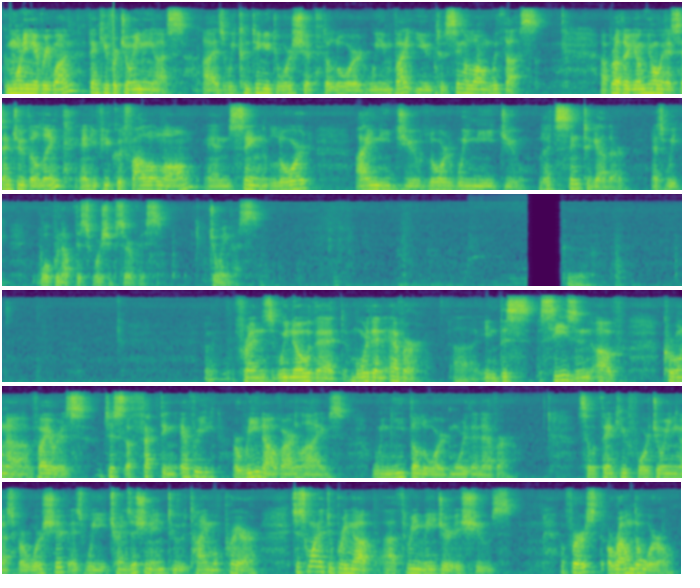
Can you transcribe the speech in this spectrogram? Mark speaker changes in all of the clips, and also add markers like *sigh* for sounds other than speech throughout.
Speaker 1: Good morning, everyone. Thank you for joining us. Uh, as we continue to worship the Lord, we invite you to sing along with us. Uh, Brother Young Yo has sent you the link, and if you could follow along and sing, Lord, I need you. Lord, we need you. Let's sing together as we open up this worship service. Join us. Good. Friends, we know that more than ever uh, in this season of coronavirus, just affecting every arena of our lives, we need the Lord more than ever. So thank you for joining us for worship as we transition into time of prayer. Just wanted to bring up uh, three major issues. First, around the world.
